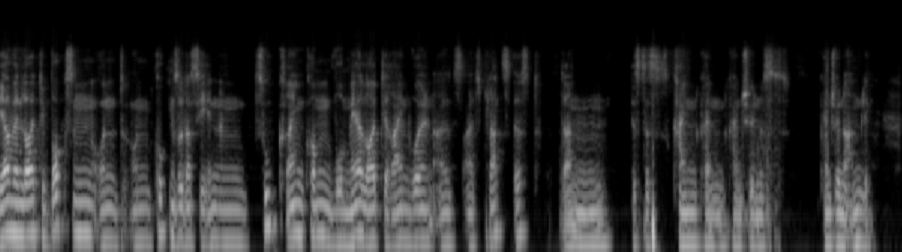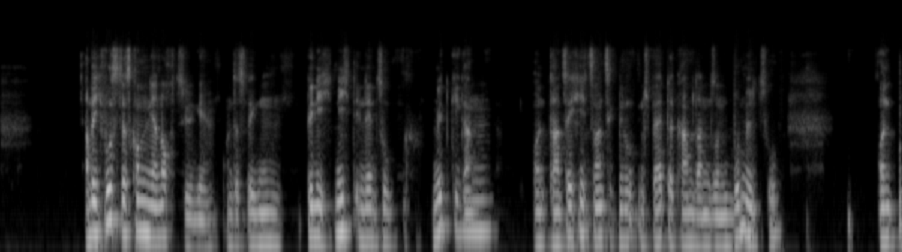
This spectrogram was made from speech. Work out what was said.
ja, wenn Leute boxen und, und gucken, so dass sie in einen Zug reinkommen, wo mehr Leute rein wollen, als, als Platz ist, dann ist das kein, kein, kein, schönes, kein schöner Anblick. Aber ich wusste, es kommen ja noch Züge und deswegen bin ich nicht in den Zug mitgegangen. Und tatsächlich 20 Minuten später kam dann so ein Bummelzug und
